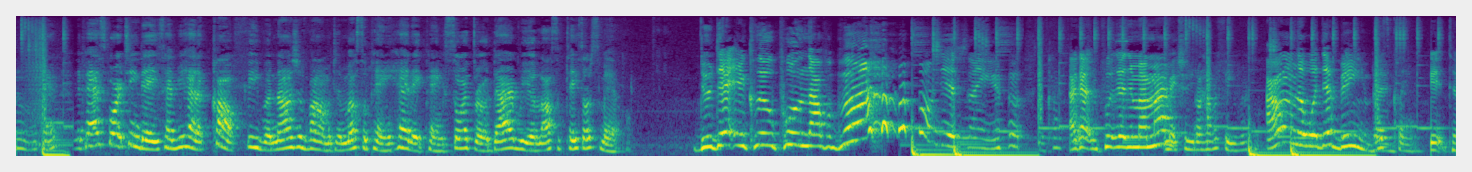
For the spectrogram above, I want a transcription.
Oh, mm, okay. In the past 14 days, have you had a cough, fever, nausea, vomiting, muscle pain, headache pain, sore throat, diarrhea, loss of taste or smell? Do that include pulling off a blunt? I'm just saying. Okay. I got to put that in my mouth. Make sure you don't have a fever. I don't know what that means, baby. It's clean. Get to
